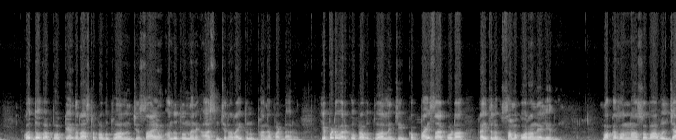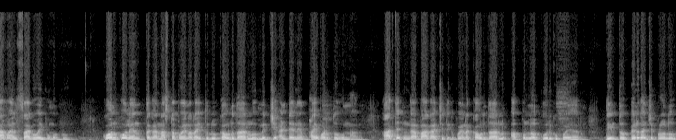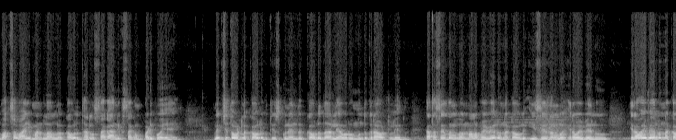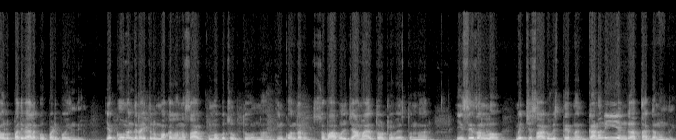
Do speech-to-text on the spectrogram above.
కొద్దో గొప్ప కేంద్ర రాష్ట్ర ప్రభుత్వాల నుంచి సాయం అందుతుందని ఆశించిన రైతులు భంగపడ్డారు. ఇప్పటి వరకు ప్రభుత్వాల నుంచి ఒక పైసా కూడా రైతులకు సమకూరనే లేదు. మొక్కజొన్న సుబాబుల్ జామాయిల్ సాగు వైపు మొగ్గు. కోలుకోలేంతగా నష్టపోయిన రైతులు కౌలుదారులు మిర్చి అంటేనే భయపడుతూ ఉన్నారు. ఆర్థికంగా బాగా చితికిపోయిన కౌలుదారులు అప్పుల్లో కూరుకుపోయారు. దీంతో పెనుగంచి ప్రోలు వత్సవాయి మండలాల్లో కౌలు ధరలు సగానికి సగం పడిపోయాయి. మిర్చి తోటల కౌలుకు తీసుకునేందుకు కౌలుదారులు ఎవరూ ముందుకు రావట్లేదు. గత సీజన్లో నలభై వేలున్న కౌలు ఈ సీజన్లో ఇరవై వేలు. ఇరవై వేలున్న కౌలు పదివేలకు పడిపోయింది. ఎక్కువ మంది రైతులు మొక్కజొన్న సాగుకు మొగ్గు చూపుతూ ఉన్నారు. ఇంకొందరు సుబాబుల్ జామాయిల తోటలు వేస్తున్నారు. ఈ సీజన్లో మిర్చి సాగు విస్తీర్ణం గణనీయంగా తగ్గనుంది.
